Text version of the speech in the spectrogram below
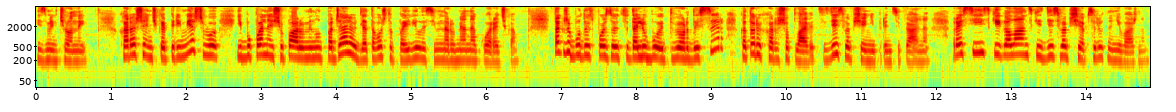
измельченный. Хорошенечко перемешиваю и буквально еще пару минут поджариваю для того, чтобы появилась именно румяная корочка. Также буду использовать сюда любой твердый сыр, который хорошо плавится. Здесь вообще не принципиально. Российский, голландский, здесь вообще абсолютно не важно.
